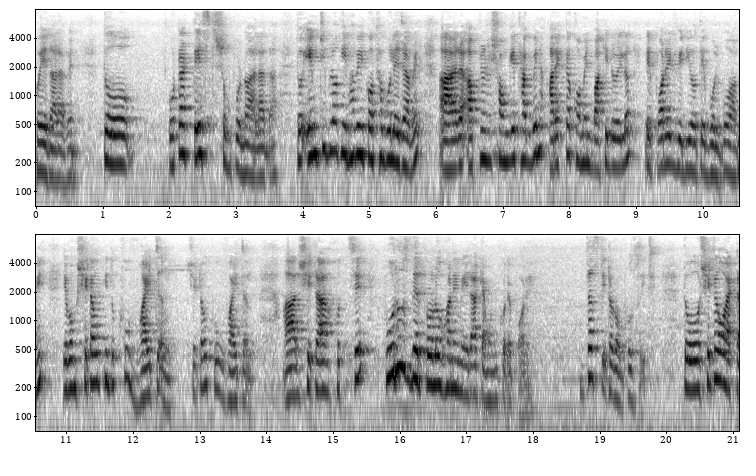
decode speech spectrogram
হয়ে দাঁড়াবেন। তো ওটার টেস্ট সম্পূর্ণ আলাদা। তো এমটি ব্লক এভাবেই কথা বলে যাবে। আর আপনার সঙ্গে থাকবেন, আরেকটা কমেন্ট বাকি রইল, এর পরের ভিডিওতে বলব আমি। এবং সেটাও কিন্তু খুব ভাইটাল সেটাও খুব ভাইটাল আর সেটা হচ্ছে পুরুষদের প্রলোভনে মেয়েরা কেমন করে পড়ে। জাস্ট এটার অপোজিট তো সেটাও একটা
